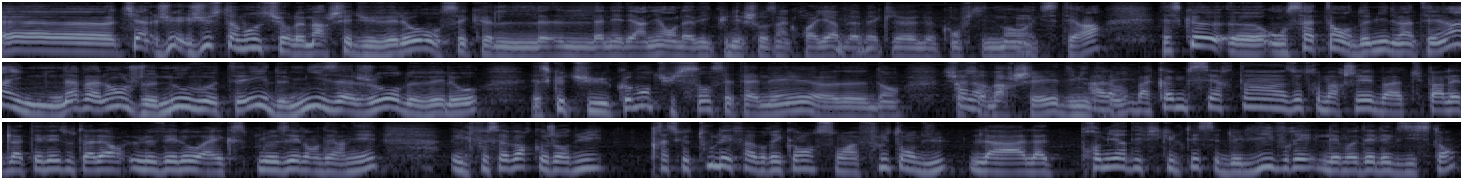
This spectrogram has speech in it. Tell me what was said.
Euh, tiens, juste un mot sur le marché du vélo. On sait que l'année dernière, on a vécu des choses incroyables avec le, confinement, etc. Est-ce qu'on euh, on s'attend en 2021 à une avalanche de nouveautés, de mises à jour de vélos? Est-ce que tu, comment tu sens cette année dans, sur ce marché, Dimitri? alors, bah, Comme certains autres marchés, bah, tu parlais de la télé tout à l'heure, le vélo a explosé l'an dernier. Il faut savoir qu'aujourd'hui, presque tous les fabricants sont à flux tendu. La, première difficulté, c'est de livrer les modèles existants.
